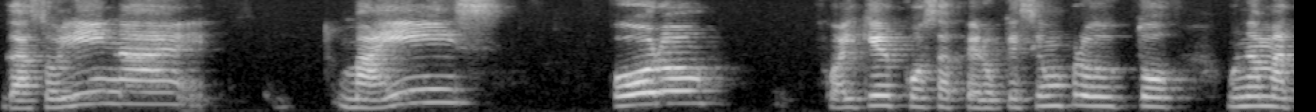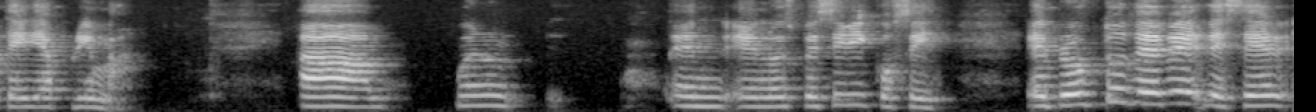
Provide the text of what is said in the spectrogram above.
gasolina, maíz, oro, cualquier cosa, pero que sea un producto, una materia prima. Ah, bueno, en, en, lo específico, sí. El producto debe de ser,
